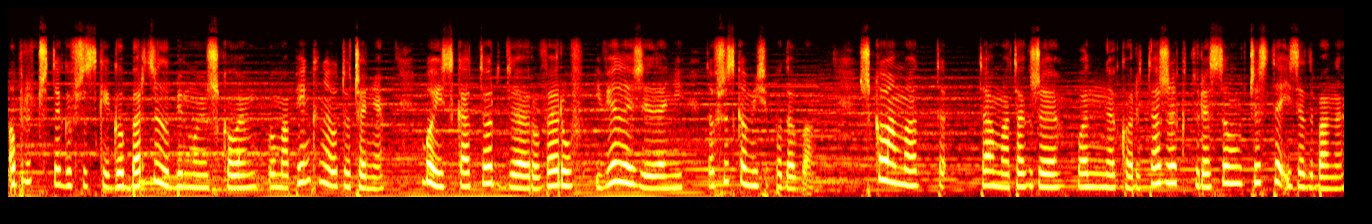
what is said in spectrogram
Oprócz tego wszystkiego bardzo lubię moją szkołę, bo ma piękne otoczenie. Boiska, tor dla rowerów i wiele zieleni, to wszystko mi się podoba. Szkoła ma ta, ma także ładne korytarze, które są czyste i zadbane.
